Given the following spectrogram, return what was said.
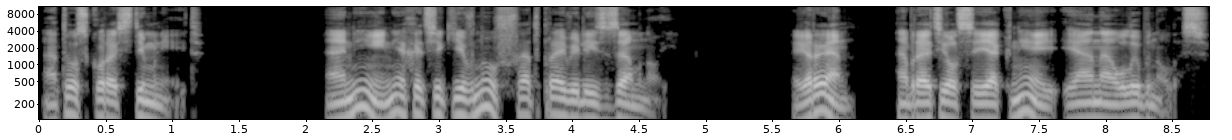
а то скоро стемнеет. Они, нехотя кивнув, отправились за мной. «Ирен», — обратился я к ней, и она улыбнулась.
